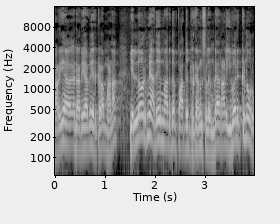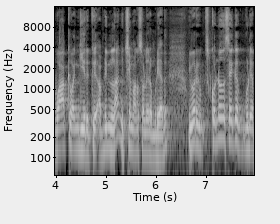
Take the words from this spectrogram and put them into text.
நிறையா நிறைய நிறையாவே இருக்கலாம். ஆனால் எல்லோருமே அதே மாதிரி தான் பார்த்துட்டு இருக்காங்கன்னு சொல்ல முடியாது. அதனால் இவருக்குன்னு ஒரு வாக்கு வங்கி இருக்குது அப்படின்லாம் நிச்சயமாக சொல்லிட முடியாது. இவர் கொண்டு வந்து சேர்க்கக்கூடிய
